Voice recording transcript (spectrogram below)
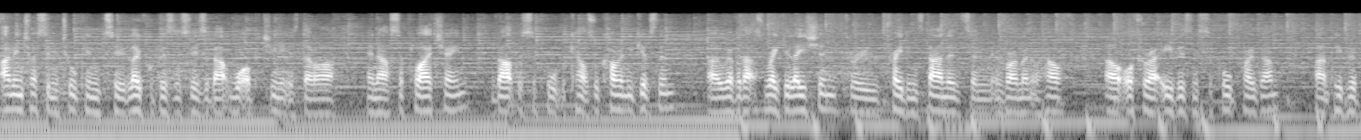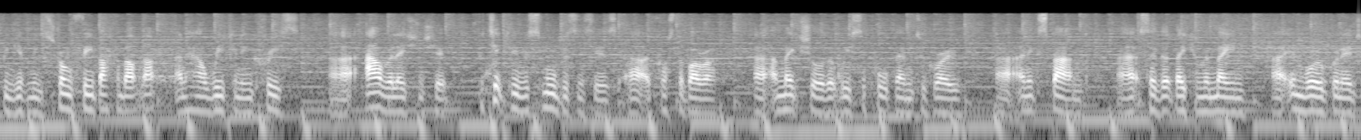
I'm interested in talking to local businesses about what opportunities there are in our supply chain, about the support the council currently gives them, uh, whether that's regulation through trading standards and environmental health uh, or through our e-business support programme. Um, people have been giving me strong feedback about that and how we can increase uh, our relationship, particularly with small businesses uh, across the borough uh, and make sure that we support them to grow uh, and expand uh, so that they can remain uh, in Royal Greenwich,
